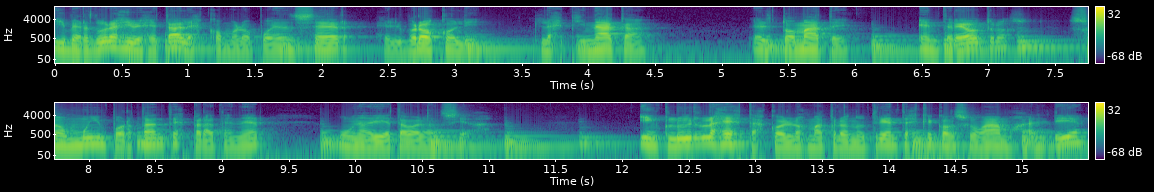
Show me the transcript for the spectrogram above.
Y verduras y vegetales como lo pueden ser el brócoli, la espinaca, el tomate, entre otros, son muy importantes para tener una dieta balanceada. Incluirlas estas con los macronutrientes que consumamos al día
